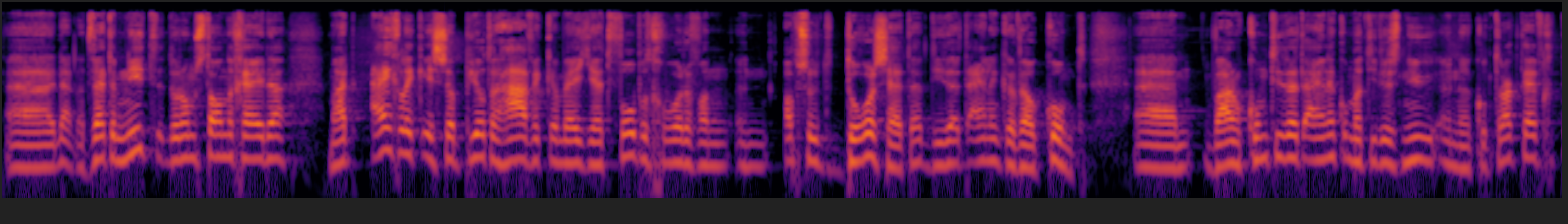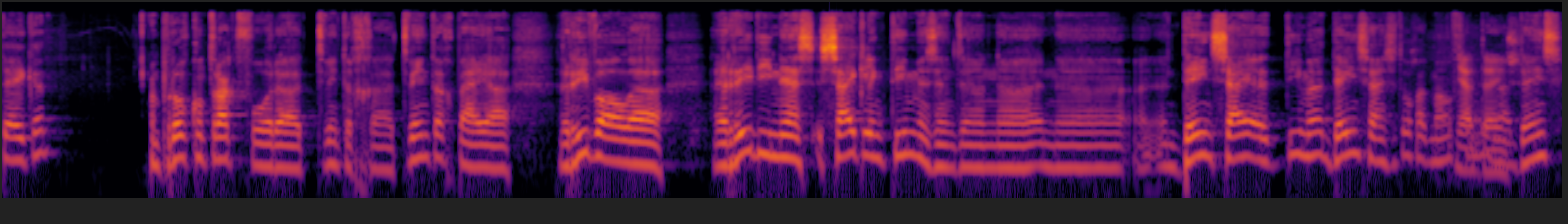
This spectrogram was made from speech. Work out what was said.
Eh nou, dat werd hem niet door omstandigheden. Maar eigenlijk is uh, Piotr Havik een beetje het voorbeeld geworden van een absolute doorzetter die uiteindelijk er wel komt. Ehm, waarom komt hij er uiteindelijk? Omdat hij dus nu een contract heeft getekend. Een profcontract voor eh 2020 bij eh, Rival eh Readiness Cycling Team. Dat is een, een, eh, een, eh, een Deens eh, team. Hè? Deens zijn ze toch uit mijn hoofd? Ja, Deens. Deens,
